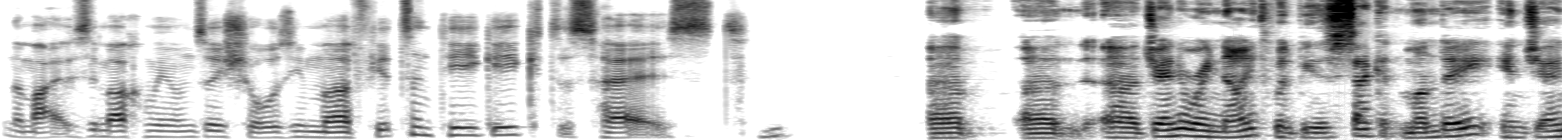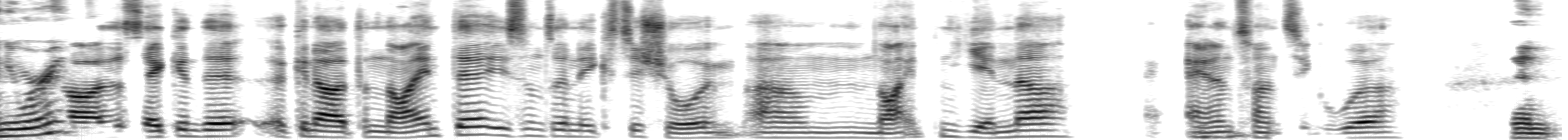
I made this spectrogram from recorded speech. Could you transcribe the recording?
normalerweise machen wir unsere Shows immer 14-tägig, das heißt, Uh, uh, uh, January 9th would be the second Monday in January. genau, der, second, äh, genau, der 9. ist unsere nächste Show im, am 9. Jänner, 21 Uhr. And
